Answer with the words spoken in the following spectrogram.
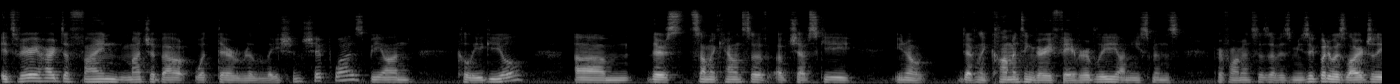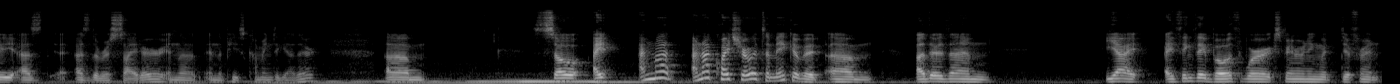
it's very hard to find much about what their relationship was beyond collegial. Um, there's some accounts of, of Rzewski, you know, definitely commenting very favorably on Eastman's performances of his music, but it was largely as as the reciter in the in the piece coming together. Um, so I I'm not I'm not quite sure what to make of it, um, other than yeah I, I think they both were experimenting with different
